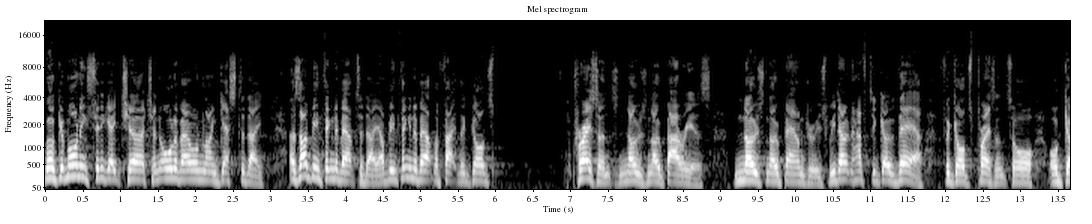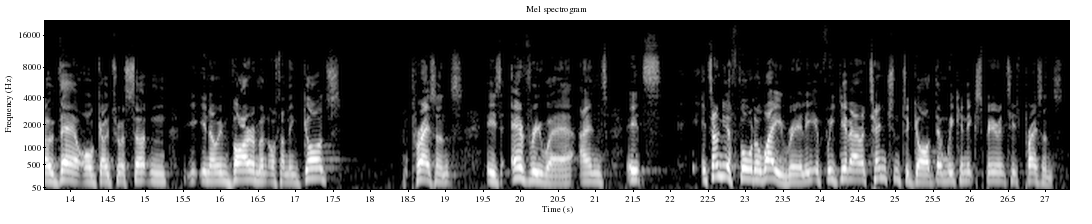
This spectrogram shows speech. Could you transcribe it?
Well, good morning, Citygate Church, and all of our online guests today. As I've been thinking about today, I've been thinking about the fact that God's presence knows no barriers, knows no boundaries. We don't have to go there for God's presence or, or go there or go to a certain you know, environment or something. God's presence is everywhere, and it's, it's only a thought away, really. If we give our attention to God, then we can experience His presence.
